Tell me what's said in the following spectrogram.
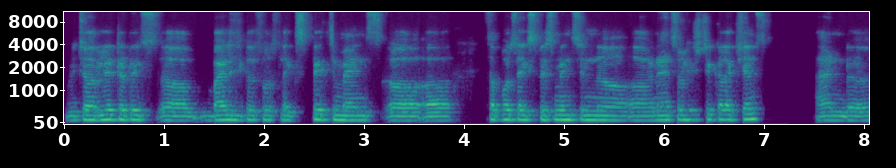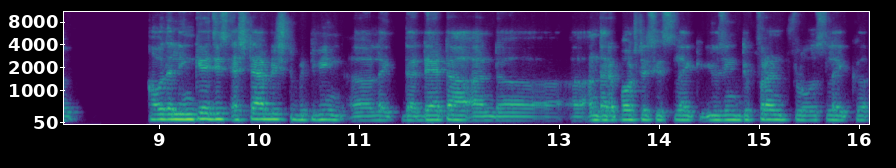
which are related to biological source like specimens suppose like specimens in natural history collections. And how the linkage is established between uh, like the data and uh, uh, and the repositories is like using different flows like uh,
